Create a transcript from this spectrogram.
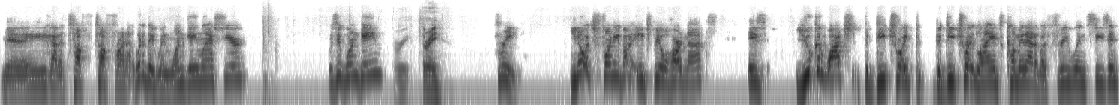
man. They got a tough, tough run. What did they win? One game last year? Was it one game? Three. Three. Three. You know what's funny about HBO Hard Knocks is you could watch the Detroit the Detroit Lions come in out of a three win season,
